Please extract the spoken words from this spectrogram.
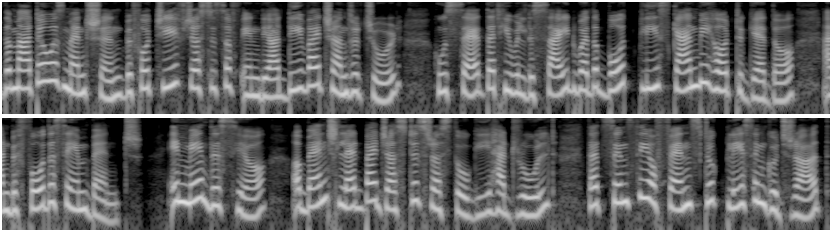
The matter was mentioned before Chief Justice of India D.Y. Chandrachud, who said that he will decide whether both pleas can be heard together and before the same bench. In May this year, a bench led by Justice Rastogi had ruled that since the offence took place in Gujarat,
